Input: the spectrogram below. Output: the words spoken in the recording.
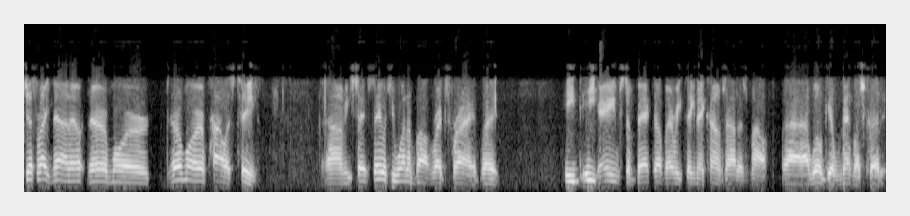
just right now they're, they're more they're more polished team. Um, you say say what you want about Rex Ryan, but he he aims to back up everything that comes out of his mouth. Uh, I will give him that much credit.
